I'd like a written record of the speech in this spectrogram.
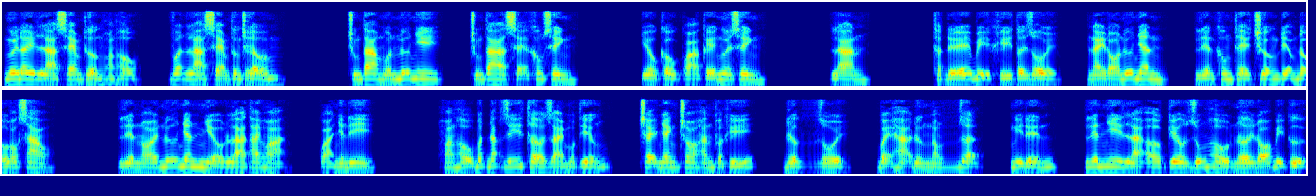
ngươi đây là xem thường hoàng hậu, vẫn là xem thường chớm. Chúng ta muốn nữ nhi, chúng ta sẽ không sinh. Yêu cầu quá kế ngươi sinh. Lan. Thật đế bị khí tới rồi, này đó nữ nhân, liền không thể trường điểm đầu góc sao. Liền nói nữ nhân nhiều là thai họa, quả nhiên đi. Hoàng hậu bất đắc dĩ thở dài một tiếng, chạy nhanh cho hắn thuật khí, được rồi, bệ hạ đừng nóng giận, nghĩ đến, liên nhi là ở kiêu dũng hầu nơi đó bị cự,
